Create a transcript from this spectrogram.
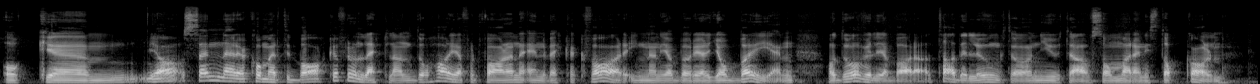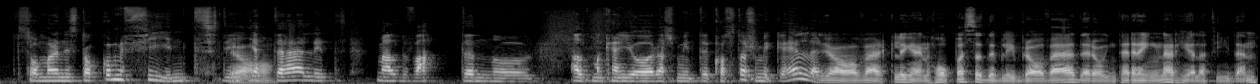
Och ehm, ja, sen när jag kommer tillbaka från Lettland då har jag fortfarande en vecka kvar innan jag börjar jobba igen. Och då vill jag bara ta det lugnt och njuta av sommaren i Stockholm. Sommaren i Stockholm är fint. Det är Ja. jättehärligt med allt vatten och allt man kan göra som inte kostar så mycket heller. Ja, verkligen. Hoppas att det blir bra väder och inte regnar hela tiden.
